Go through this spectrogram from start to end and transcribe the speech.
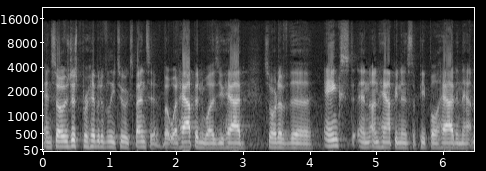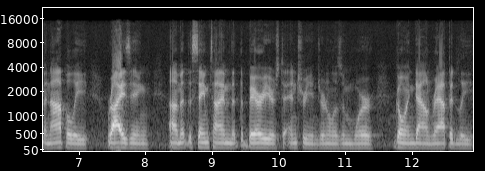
And so it was just prohibitively too expensive. But what happened was you had sort of the angst and unhappiness that people had in that monopoly rising um, at the same time that the barriers to entry in journalism were going down rapidly.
